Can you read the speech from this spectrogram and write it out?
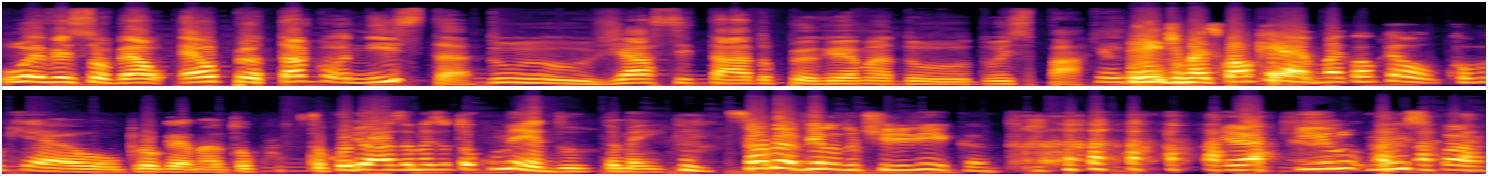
o EV Sobel é o protagonista do já citado programa do, do Spa. Gente, mas qual que é, mas qual que é o, como que é o programa? Eu tô, tô curiosa, mas eu tô com medo também. Sabe a Vila do Tiririca? é aquilo num spa.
